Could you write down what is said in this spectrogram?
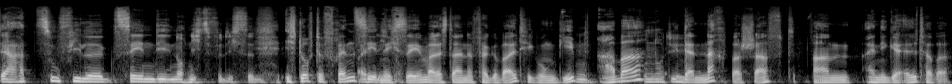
der hat zu viele Szenen, die noch nichts für dich sind. Ich durfte Frenzy ich nicht noch. sehen, weil es da eine Vergewaltigung gibt, Hm. aber in der Nachbarschaft waren einige Ältere.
